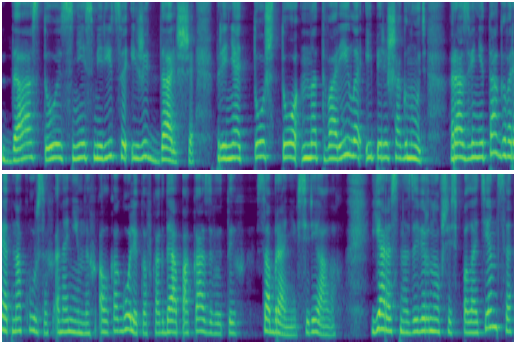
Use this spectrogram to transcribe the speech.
Да, стоит с ней смириться и жить дальше, принять то, что натворила и перешагнуть. Разве не так говорят на курсах анонимных алкоголиков, когда показывают их собрания в сериалах? Яростно завернувшись в полотенце,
